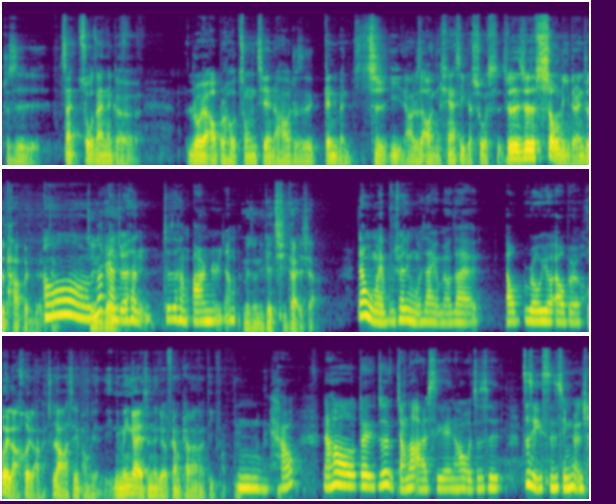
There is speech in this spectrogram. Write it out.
就是在坐在那个。Royal Albert Hall 中间，然后就是跟你们致意，然后就是哦，你现在是一个硕士，就是就是受礼的人就是他本人哦，那感觉很就是很 honor 这样。没错，你可以期待一下。但我们也不确定我们现在有没有在 Royal Albert Hall。会啦会啦，就在 RC 旁边，你们应该也是那个非常漂亮的地方。嗯，好。然后对，就是讲到 RCA，然后我就是自己私心很想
